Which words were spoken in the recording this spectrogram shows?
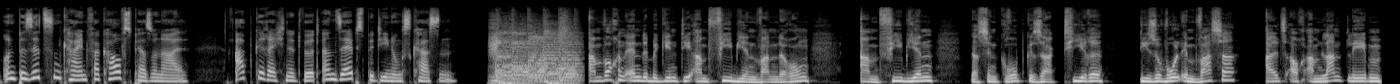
und besitzen kein Verkaufspersonal. Abgerechnet wird an Selbstbedienungskassen. Am Wochenende beginnt die Amphibienwanderung. Amphibien, das sind grob gesagt Tiere, die sowohl im Wasser als auch am Land leben,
